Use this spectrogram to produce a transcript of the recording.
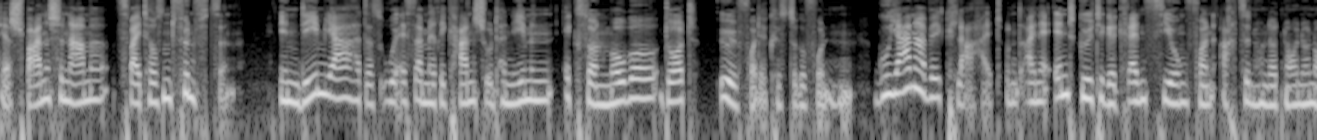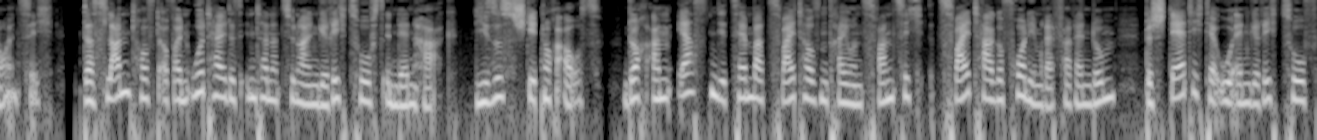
der spanische Name, 2015. In dem Jahr hat das US-amerikanische Unternehmen ExxonMobil dort Öl vor der Küste gefunden. Guyana will Klarheit und eine endgültige Grenzziehung von 1899. Das Land hofft auf ein Urteil des Internationalen Gerichtshofs in Den Haag. Dieses steht noch aus. Doch am 1. Dezember 2023, zwei Tage vor dem Referendum, bestätigt der UN-Gerichtshof,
